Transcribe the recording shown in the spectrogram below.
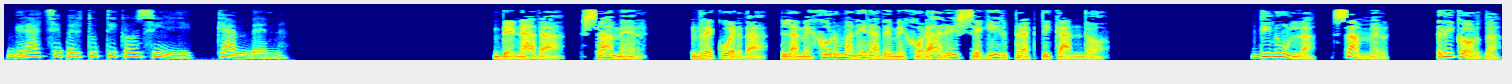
Grazie per tutti i consigli, Camden. De nada, Summer. Recuerda, la mejor manera de mejorar es seguir practicando. Di nulla, Summer. Ricorda,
